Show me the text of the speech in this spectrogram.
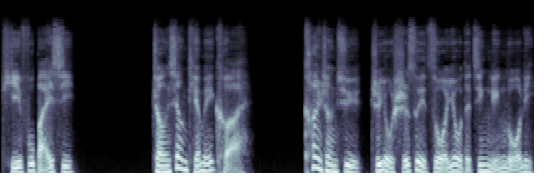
皮肤白皙、长相甜美可爱、看上去只有十岁左右的精灵萝莉。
